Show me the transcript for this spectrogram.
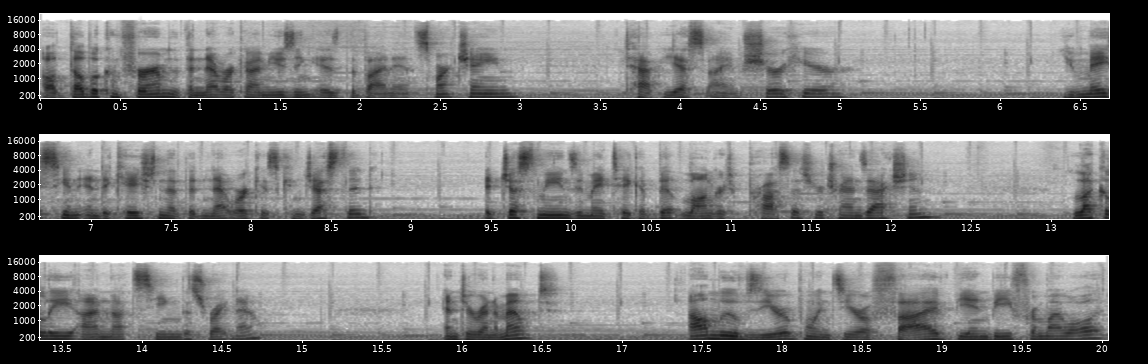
I'll double confirm that the network I'm using is the Binance Smart Chain. Tap yes, I am sure here, you may see an indication that the network is congested. It just means it may take a bit longer to process your transaction. Luckily, I'm not seeing this right now. Enter an amount. I'll move 0.05 BNB from my wallet.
